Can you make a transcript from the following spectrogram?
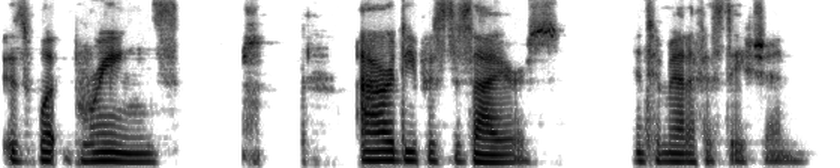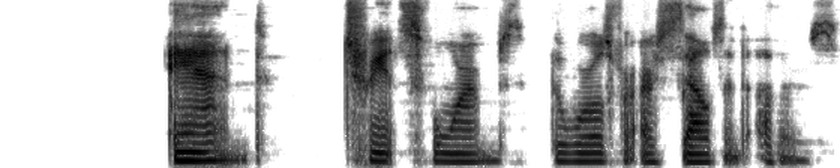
is what brings our deepest desires into manifestation and transforms the world for ourselves and others.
